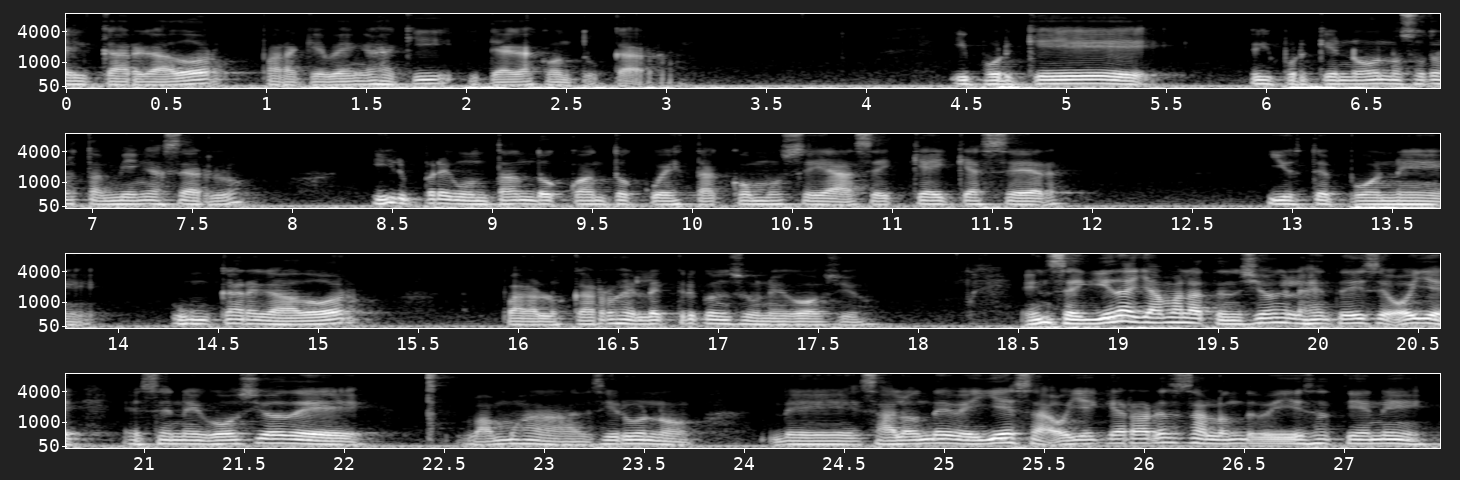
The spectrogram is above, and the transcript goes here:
el cargador para que vengas aquí y te hagas con tu carro. ¿Y por qué, y por qué no nosotros también hacerlo? Ir preguntando cuánto cuesta, cómo se hace, qué hay que hacer. Y usted pone un cargador para los carros eléctricos en su negocio. Enseguida llama la atención y la gente dice, oye, ese negocio de, vamos a decir uno, de salón de belleza, oye, qué raro ese salón de belleza tiene,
